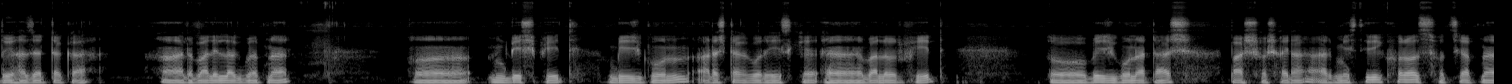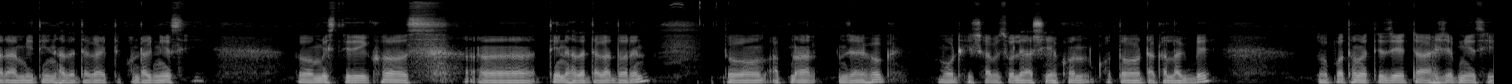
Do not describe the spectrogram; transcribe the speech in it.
দুই হাজার টাকা। আর বালি লাগবে আপনার বিশ ফিট বিশ গুণ আঠাশ টাকা করে বালুর ফিট তো বিশ গুণ আঠাশ, পাঁচশো ষাট আর মিস্ত্রি খরচ হচ্ছে আপনার, আমি তিন হাজার টাকা একটি কন্ট্রাক্ট নিয়েছি। তো মিস্ত্রি খরচ তিন হাজার টাকা ধরেন। তো আপনার, যাই হোক, মোট হিসাবে চলে আসি এখন কত টাকা লাগবে। তো প্রথমেতে যেটা হিসেব নিয়েছি,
